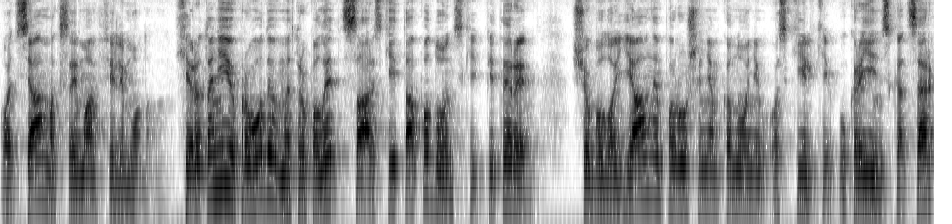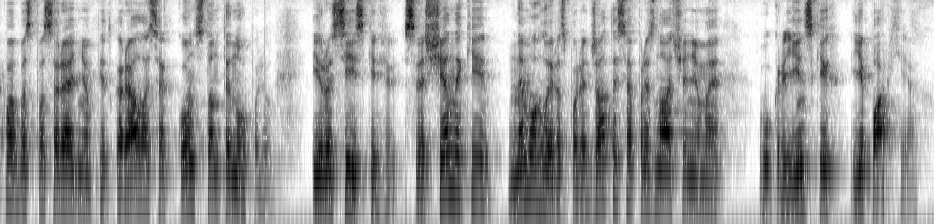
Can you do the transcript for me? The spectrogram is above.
отця Максима Філімонова. Хіротонію проводив митрополит Царський та Подонський Пітерим, що було явним порушенням канонів, оскільки українська церква безпосередньо підкорялася Константинополю, і російські священники не могли розпоряджатися призначеннями в українських єпархіях.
